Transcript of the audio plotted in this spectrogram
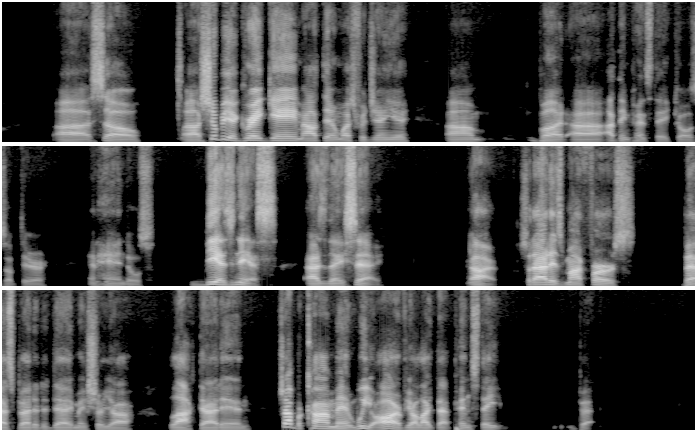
Uh, so uh, should be a great game out there in West Virginia. Um, but uh, I think Penn State goes up there and handles business, as they say. All right. So that is my first best bet of the day. Make sure y'all lock that in. Drop a comment. We are if y'all like that Penn State bet.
